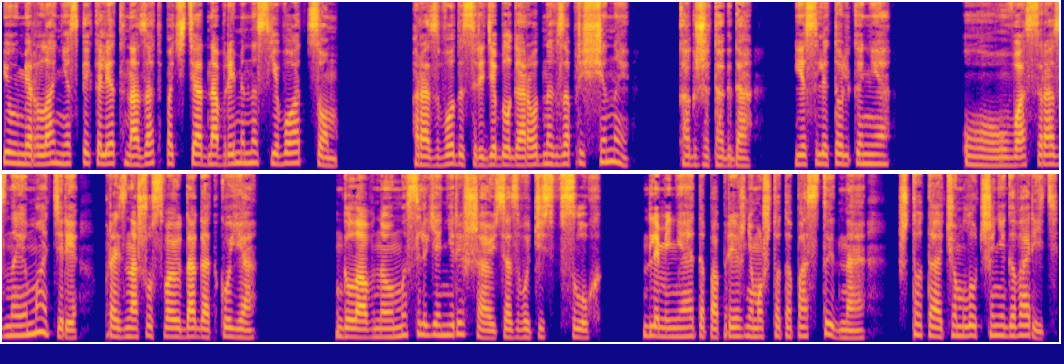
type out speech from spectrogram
и умерла несколько лет назад почти одновременно с его отцом. Разводы среди благородных запрещены. Как же тогда, если только не... «О, у вас разные матери», — произношу свою догадку я. Главную мысль я не решаюсь озвучить вслух. Для меня это по-прежнему что-то постыдное, что-то, о чем лучше не говорить.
